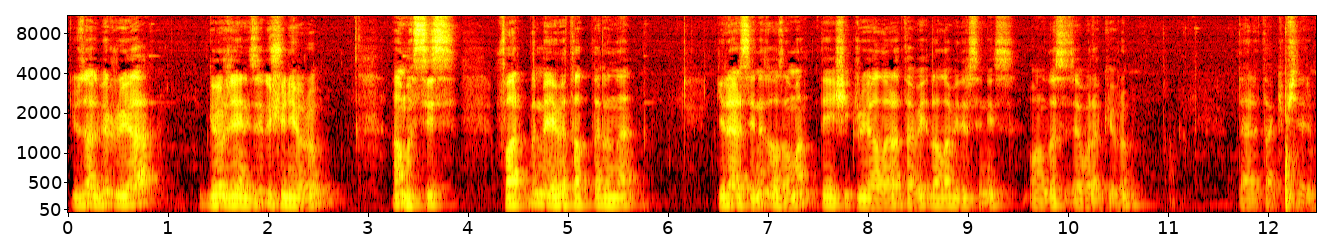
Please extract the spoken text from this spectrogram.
güzel bir rüya göreceğinizi düşünüyorum. Ama siz farklı meyve tatlarına girerseniz o zaman değişik rüyalara tabii dalabilirsiniz. Onu da size bırakıyorum. Değerli takipçilerim.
